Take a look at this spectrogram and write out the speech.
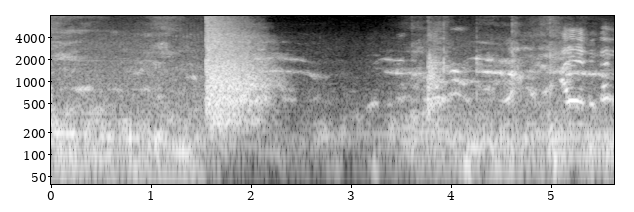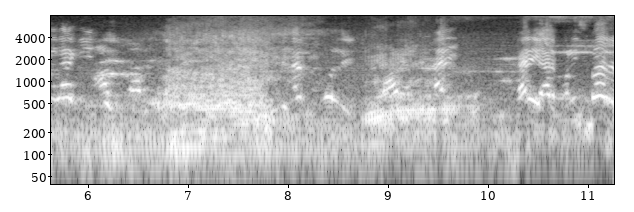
Thank petang lagi. Petang boleh. Hari, hari ada polis baru.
